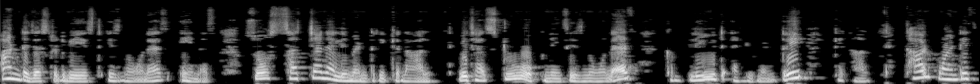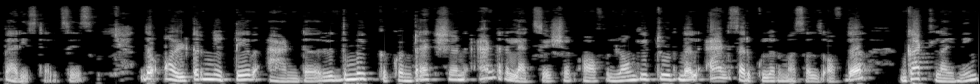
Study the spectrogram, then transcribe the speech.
undigested waste is known as anus. So such an alimentary canal which has two openings is known as complete alimentary canal. Third point is peristalsis. The alternative and rhythmic contraction and relaxation of longitudinal and circular muscles of the gut lining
